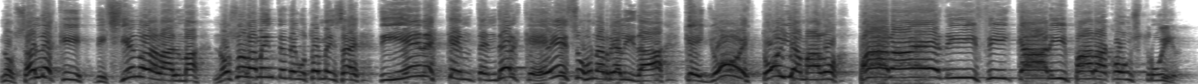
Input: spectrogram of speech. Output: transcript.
No, sal de aquí diciendo al alma, no solamente te gustó el mensaje, tienes que entender que eso es una realidad, que yo estoy llamado para edificar y para construir.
